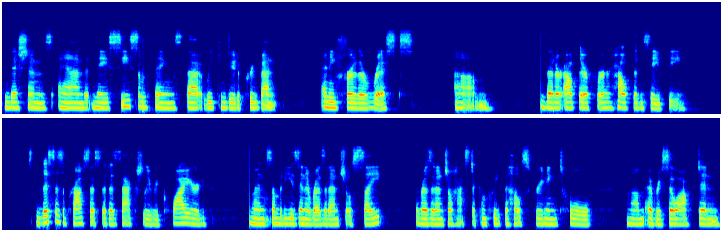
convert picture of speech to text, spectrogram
conditions, and may see some things that we can do to prevent any further risks um, that are out there for health and safety. This is a process that is actually required when somebody is in a residential site. The residential has to complete the health screening tool um, every so often.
